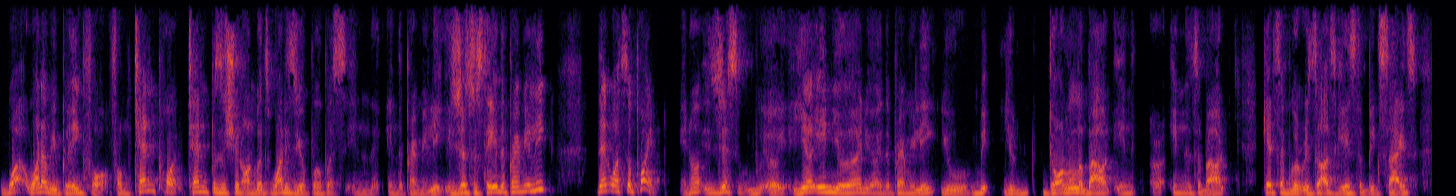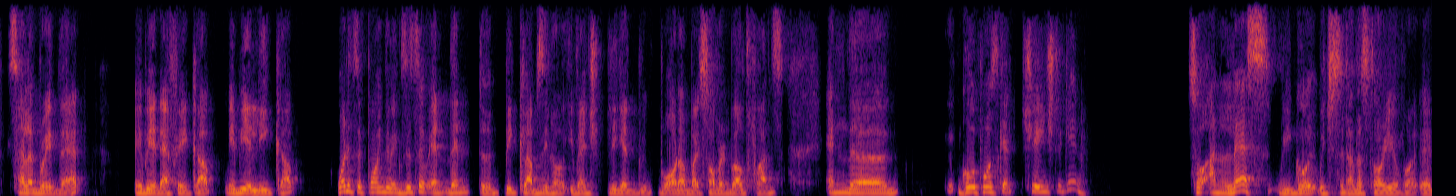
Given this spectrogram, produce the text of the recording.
what what are we playing for? From 10, point, 10 position onwards, what is your purpose in the in the Premier League? Is just to stay in the Premier League? Then what's the point? You know, it's just uh, year in year out you're in the Premier League. You you dawdle about in in it's about get some good results against the big sides, celebrate that, maybe an FA Cup, maybe a League Cup. What is the point of existence? And then the big clubs, you know, eventually get bought up by sovereign wealth funds, and the goalposts get changed again. So unless we go, which is another story of, uh,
